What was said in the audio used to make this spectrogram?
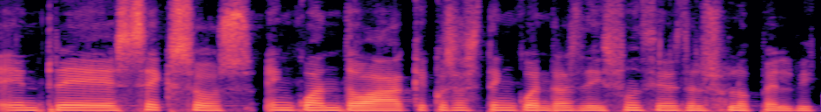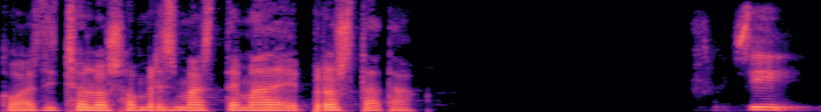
entre sexos en cuanto a qué cosas te encuentras de disfunciones del suelo pélvico? Has dicho los hombres más tema de próstata. Sí,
